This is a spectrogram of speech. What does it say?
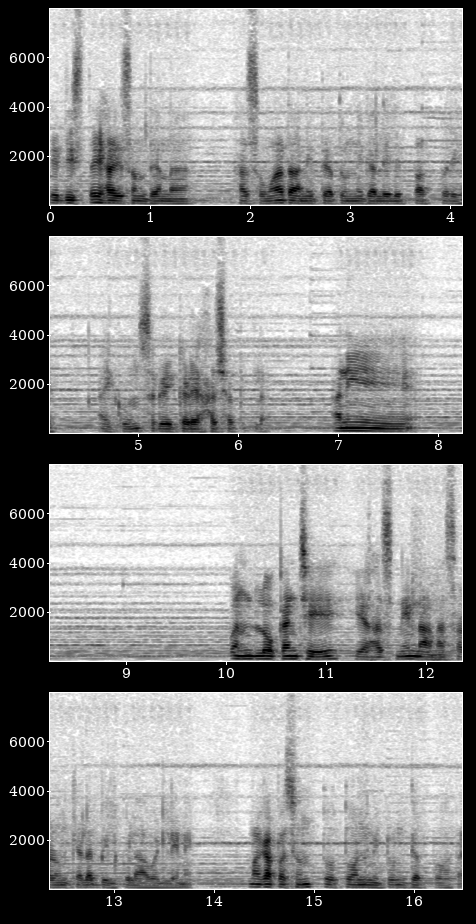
ते दिसतंय हाय समध्यांना हा संवाद आणि त्यातून निघालेले तात्पर्य ऐकून सगळीकडे हाशा पिकला आणि पण लोकांचे हे हसणे नाना साळुंक्याला बिलकुल आवडले नाही. मगापासून तो तोंड मिटून गप्प होता.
